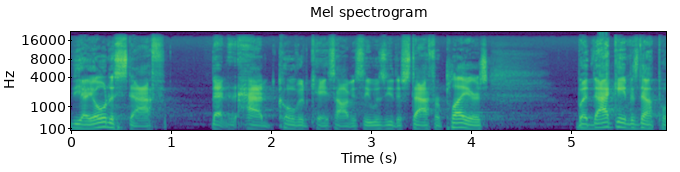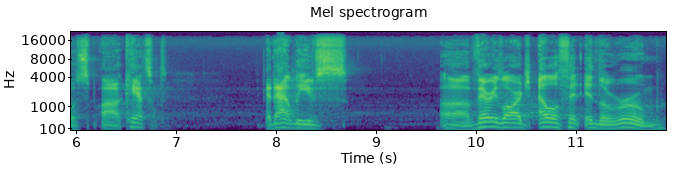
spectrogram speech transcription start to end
the Iona staff that had COVID case. Obviously, it was either staff or players, but that game is now post uh, canceled, and that leaves a very large elephant in the room,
